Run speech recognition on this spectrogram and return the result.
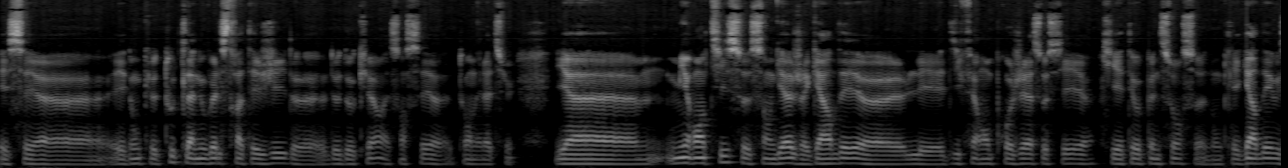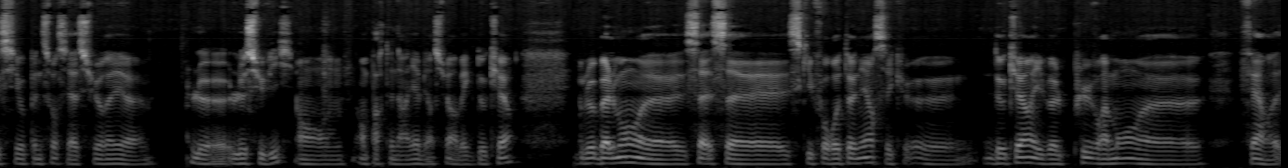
Et, c'est, et donc toute la nouvelle stratégie de, Docker est censée tourner là-dessus. Il y a Mirantis s'engage à garder les différents projets associés qui étaient open source, donc les garder aussi open source et assurer le, suivi en, en partenariat bien sûr avec Docker globalement, euh, ce qu'il faut retenir, c'est que euh, Docker, ils veulent plus vraiment euh, faire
